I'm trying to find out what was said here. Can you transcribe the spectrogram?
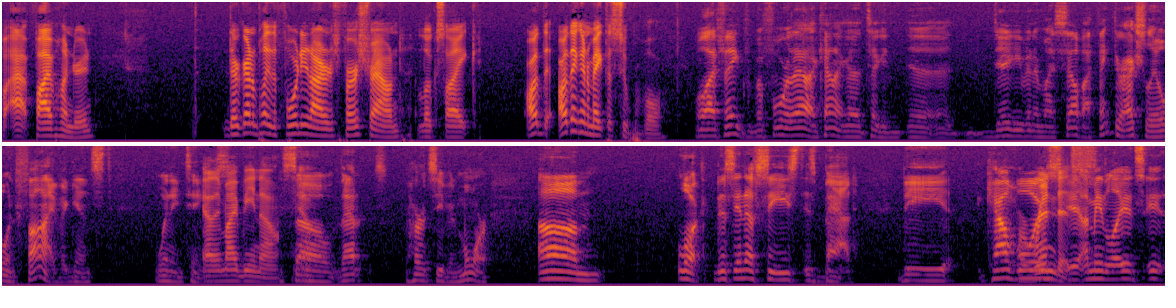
f- at 500. They're going to play the 49ers first round. It looks like. Are they, are they going to make the Super Bowl? Well, I think before that, I kind of got to take a uh, dig even in myself. I think they're actually 0 5 against winning teams. Yeah, they might be now. So that hurts even more. Um, look, this NFC East is bad. The Cowboys. Horrendous. I mean, like, it's it,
